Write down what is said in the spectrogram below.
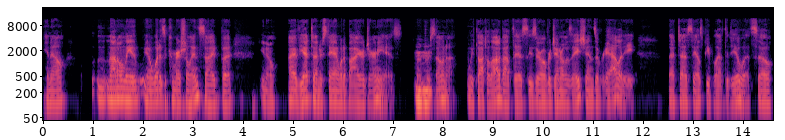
you know? Not only you know what is a commercial insight but you know i have yet to understand what a buyer journey is or mm-hmm. persona. And we've talked a lot about this. These are overgeneralizations of reality that uh, salespeople have to deal with. So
